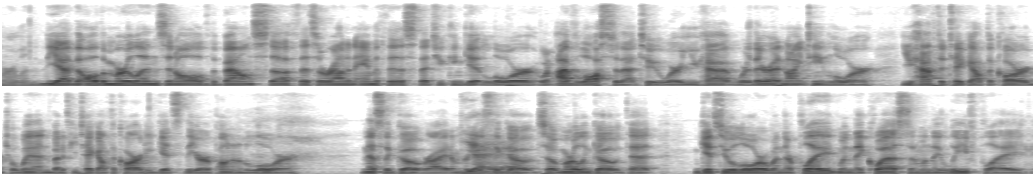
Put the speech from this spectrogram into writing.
Merlin. yeah, the, all the Merlins and all of the bounce stuff that's around an Amethyst that you can get lore. When I've lost to that too, where you have where they're at 19 lore, you have to take out the card to win. But if you take out the card, he gets the, your opponent a lore, and that's the goat, right? I'm pretty Yeah, it's the yeah. goat. So Merlin goat that gets you a lore when they're played, when they quest, and when they leave play.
